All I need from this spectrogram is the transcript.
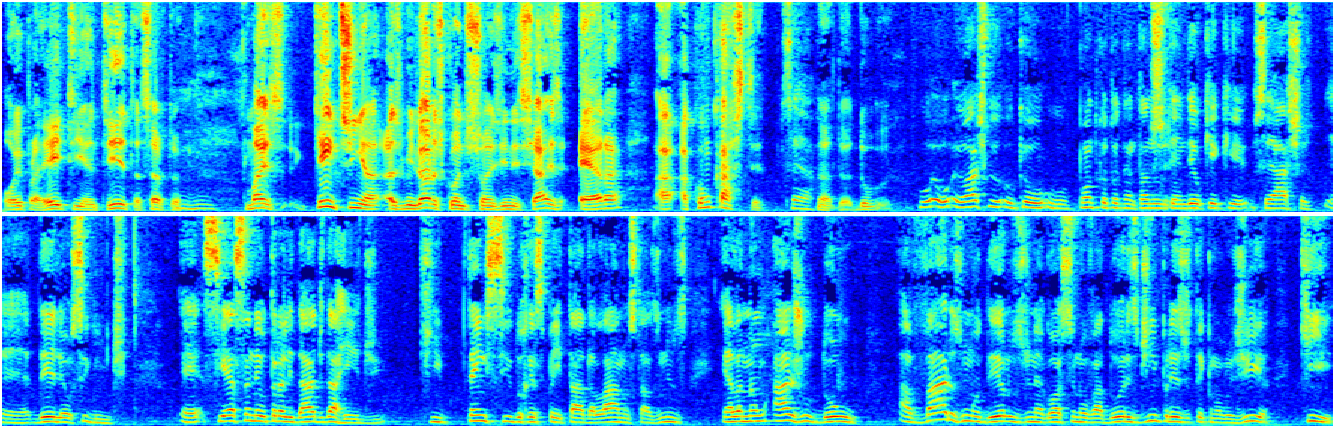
ou ir para AT&T, tá certo? Uhum. Mas quem tinha as melhores condições iniciais era a, a Concast. Certo. Né, do, do, eu, eu, acho que o, que eu, o ponto que eu estou tentando Sim. entender o que, que você acha é, dele é o seguinte: é, se essa neutralidade da rede que tem sido respeitada lá nos Estados Unidos, ela não ajudou a vários modelos de negócio inovadores de empresas de tecnologia que,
